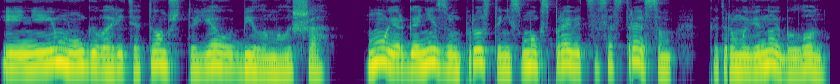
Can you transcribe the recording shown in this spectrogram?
И не ему говорить о том, что я убила малыша. Мой организм просто не смог справиться со стрессом, которому виной был он.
